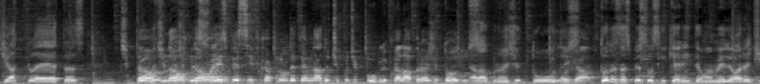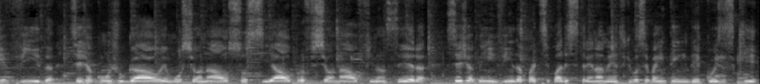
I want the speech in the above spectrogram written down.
de atletas, de então, tipo não, de não é específica para um determinado tipo de público, ela abrange todos. Ela abrange todos. Legal. Todas as pessoas que querem ter uma melhora de vida, seja conjugal, emocional, social, profissional, financeira, seja bem-vinda a participar desse treinamento que você vai entender coisas que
